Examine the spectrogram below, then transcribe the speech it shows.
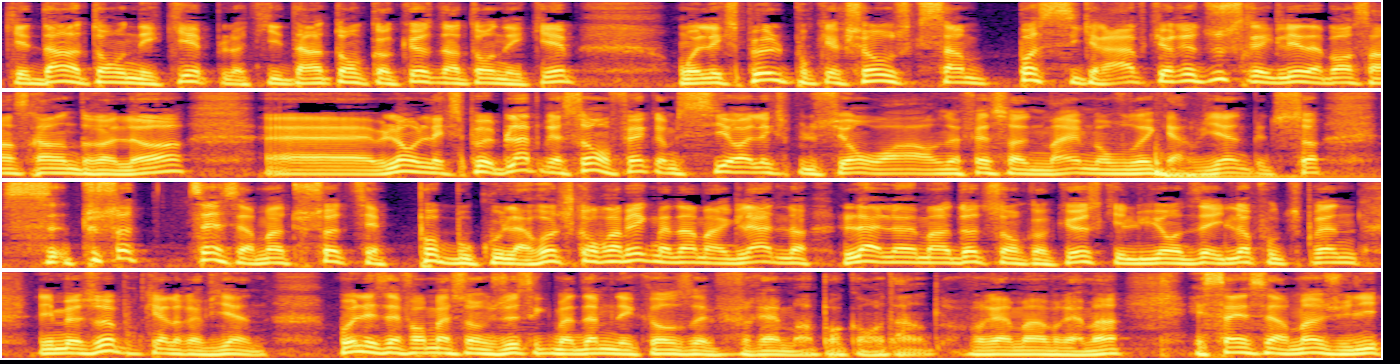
qui est dans ton équipe, qui est dans ton caucus, dans ton équipe. On l'expulse pour quelque chose qui semble pas si grave, qui aurait dû se régler d'abord sans se rendre là. Euh, là, on l'expulse. Là, après ça, on fait comme si, ah, l'expulsion, wow, on a fait ça de même, on voudrait qu'elle revienne, puis tout ça. Tout ça sincèrement, tout ça tient pas beaucoup la route. Je comprends bien que Mme Anglade, là, là, elle a un mandat de son caucus qui lui ont dit, là, faut que tu prennes les mesures pour qu'elle revienne. Moi, les informations que j'ai, c'est que Mme Nichols est vraiment pas contente. Vraiment, vraiment. Et sincèrement, Julie,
